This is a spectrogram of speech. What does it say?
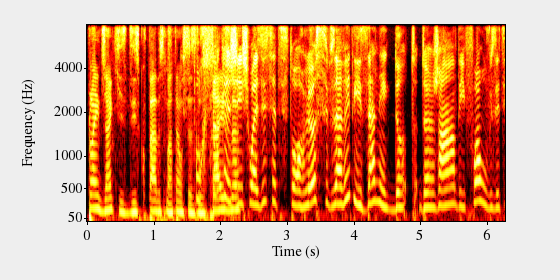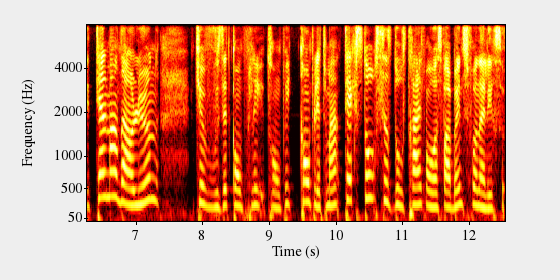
plein de gens qui se disent coupables ce matin au 16 pour 12 ça que 13 là. j'ai choisi cette histoire-là. Si vous avez des anecdotes d'un genre, des fois où vous étiez tellement dans l'une que vous vous êtes complé- trompé complètement, texto 6 12 13 on va se faire bien du fun à lire ça.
